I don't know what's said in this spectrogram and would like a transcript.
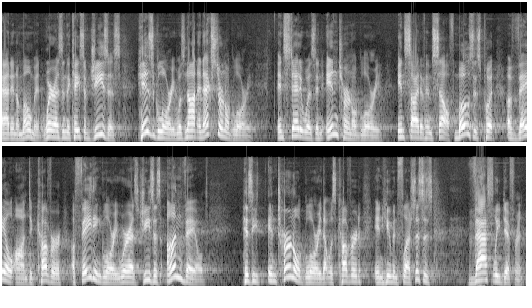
at in a moment. Whereas in the case of Jesus, his glory was not an external glory, instead, it was an internal glory inside of himself. Moses put a veil on to cover a fading glory, whereas Jesus unveiled his internal glory that was covered in human flesh. This is vastly different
